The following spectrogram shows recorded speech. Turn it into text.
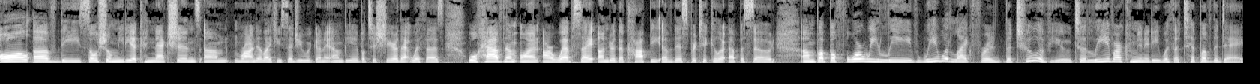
all of the social media connections. Um, Rhonda, like you said, you were going to um, be able to share that with us. We'll have them on our website under the copy of this particular episode. Um, but before we leave, we would like for the two of you to leave our community with a tip of the day.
